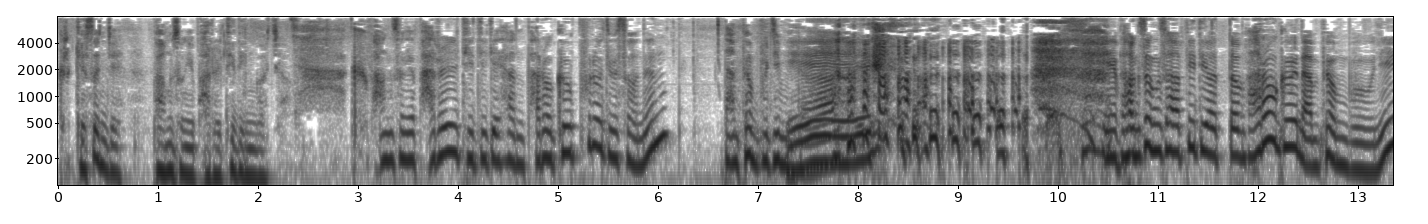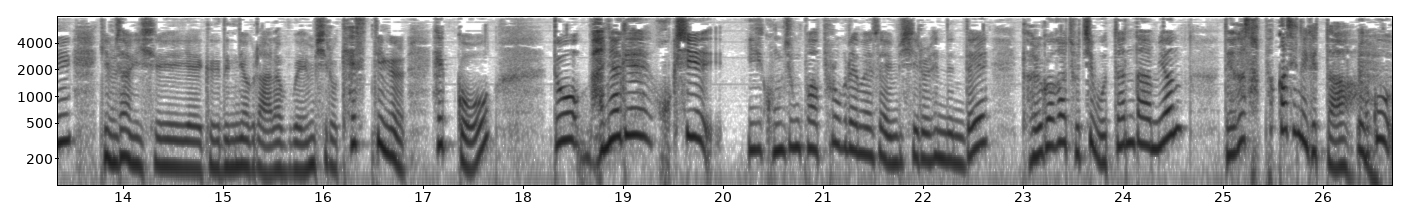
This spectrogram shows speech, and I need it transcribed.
그렇게 해서 이제 방송에 발을 디딘 거죠. 자, 그 방송에 발을 디디게 한 바로 그 프로듀서는 남편분입니다. 예. 예, 방송사 PD였던 바로 그 남편분이 김상희 씨의 그 능력을 알아보고 MC로 캐스팅을 했고, 또 만약에 혹시 이 공중파 프로그램에서 MC를 했는데 결과가 좋지 못한다면 내가 사표까지 내겠다 하고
